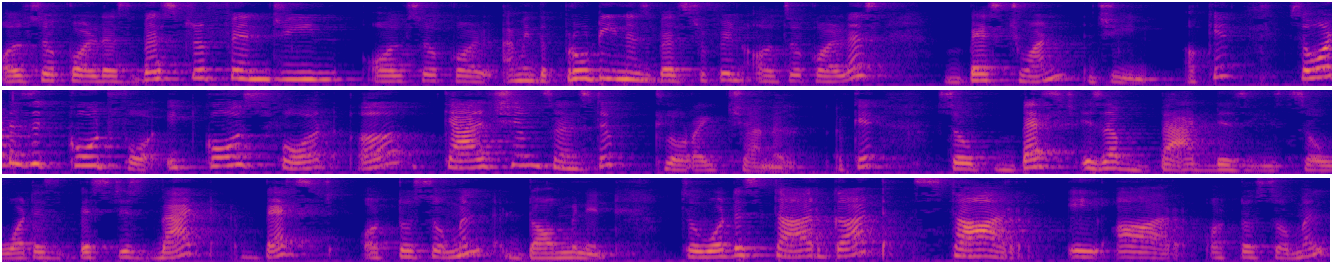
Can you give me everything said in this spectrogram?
also called as bestrophin gene, also called, I mean the protein is bestrophin, also called as BEST1 gene. Okay. So what does it code for? It codes for a calcium sensitive chloride channel. Okay. So BEST is a bad disease. So what is BEST is bad? BEST autosomal dominant. So what is Stargardt? Star AR autosomal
